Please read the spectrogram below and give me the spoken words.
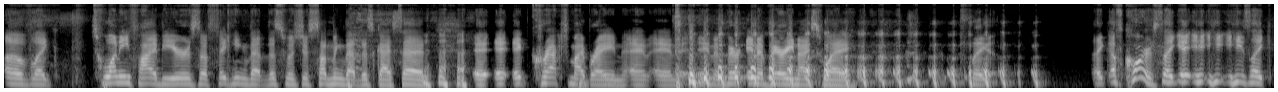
of like 25 years of thinking that this was just something that this guy said it, it, it cracked my brain and and in a very in a very nice way. Like like of course like it, he, he's like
